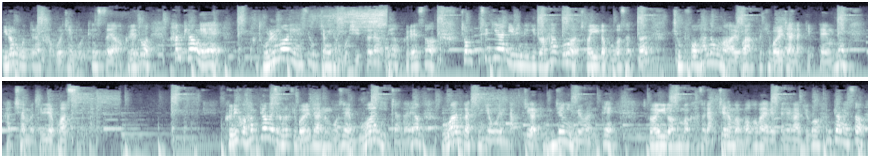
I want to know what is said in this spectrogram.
이런 곳들은 가보지 못했어요. 그래도 한평에 그 돌머리 해수욕장이라는 곳이 있더라고요. 그래서 좀 특이한 이름이기도 하고 저희가 묵었었던 주포 한옥마을과 그렇게 멀지 않았기 때문에 같이 한번 들려보았습니다. 그리고 한평에서 그렇게 멀지 않은 곳에 무안이 있잖아요. 무안 같은 경우에는 낙지가 굉장히 유명한데 저희도 한번 가서 낙지를 한번 먹어봐야겠다 해가지고 한평에서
